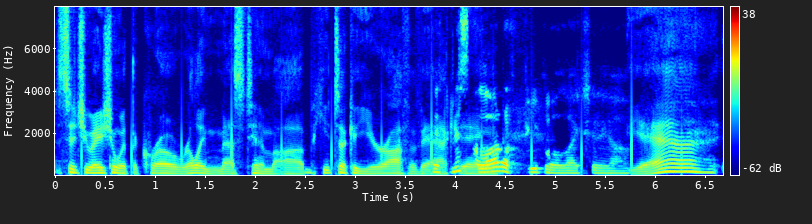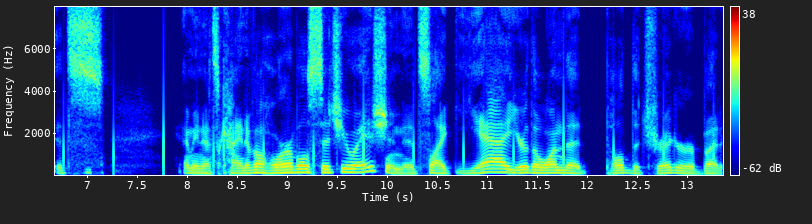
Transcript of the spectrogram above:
situation with the crow really messed him up. He took a year off of It acting. missed a lot of people actually. Uh, yeah, it's. I mean, it's kind of a horrible situation. It's like, yeah, you're the one that pulled the trigger, but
